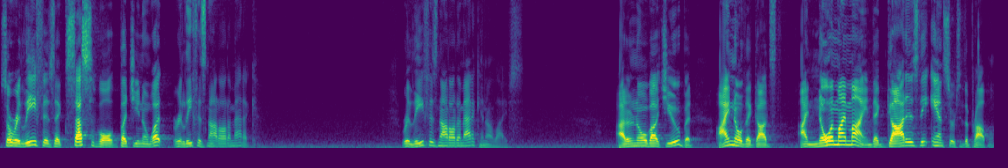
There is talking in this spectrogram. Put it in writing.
So relief is accessible, but you know what? Relief is not automatic. Relief is not automatic in our lives. I don't know about you, but I know that God's, I know in my mind that God is the answer to the problem.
